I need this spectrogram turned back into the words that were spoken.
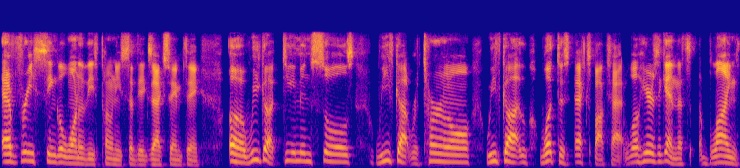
Every single one of these ponies said the exact same thing. Uh, we got Demon Souls, we've got Returnal, we've got what does Xbox have? Well, here's again, that's blind.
